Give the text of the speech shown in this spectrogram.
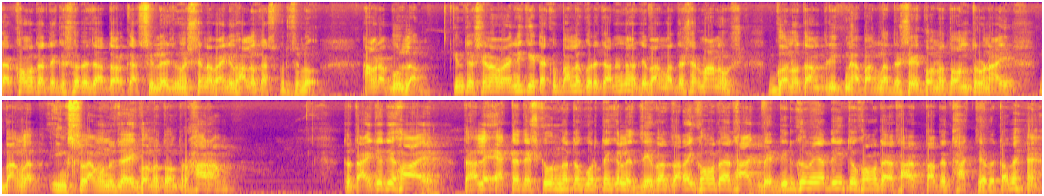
তার ক্ষমতা থেকে সরে যাওয়ার দরকার ছিল, এই জন্য সেনাবাহিনী ভালো কাজ করেছিল। আমরা বুঝলাম। কিন্তু সেনাবাহিনী কি এটা খুব ভালো করে জানে না যে বাংলাদেশের মানুষ গণতান্ত্রিক না, বাংলাদেশে গণতন্ত্র নাই, বাংলা ইসলাম অনুযায়ী গণতন্ত্র হারাম? তো তাই যদি হয়, তাহলে একটা দেশকে উন্নত করতে গেলে যে বা যারাই ক্ষমতায় থাকবে, দীর্ঘমেয়াদী তো ক্ষমতায় থাক, তাদের থাকতে হবে। তবে হ্যাঁ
